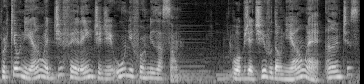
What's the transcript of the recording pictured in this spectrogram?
porque união é diferente de uniformização. O objetivo da união é, antes,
